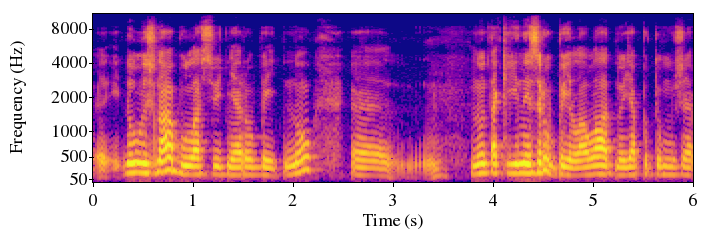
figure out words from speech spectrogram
е, должна була сьогодні робити, ну, е, ну так і не зробила. Ладно, я потім вже.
